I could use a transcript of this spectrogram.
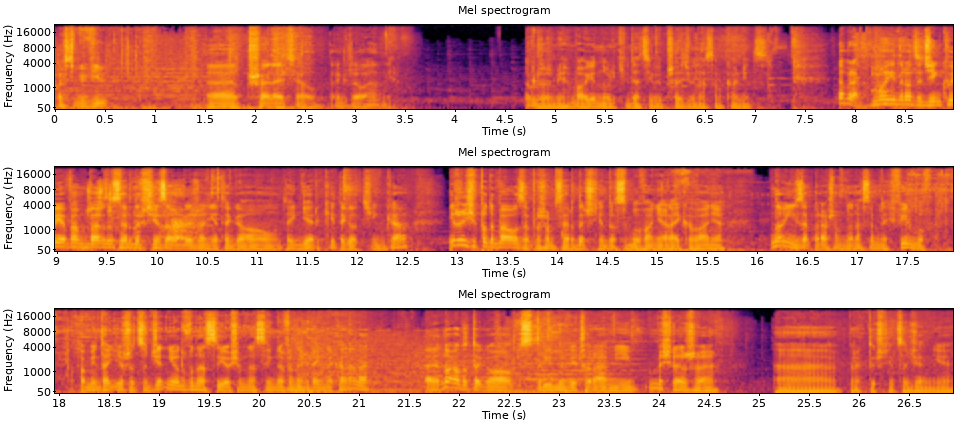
właściwie wilk, e, przeleciał, także ładnie. Dobrze, że mnie chyba o jedną likwidację wyprzedził na sam koniec. Dobra, moi drodzy, dziękuję wam bardzo serdecznie za obejrzenie tego, tej gierki, tego odcinka. Jeżeli się podobało, zapraszam serdecznie do subowania, lajkowania. No i zapraszam do następnych filmów. Pamiętajcie, że codziennie o 12 i 18 nowe nagrania na kanale. E, No a do tego streamy wieczorami. Myślę, że e, praktycznie codziennie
